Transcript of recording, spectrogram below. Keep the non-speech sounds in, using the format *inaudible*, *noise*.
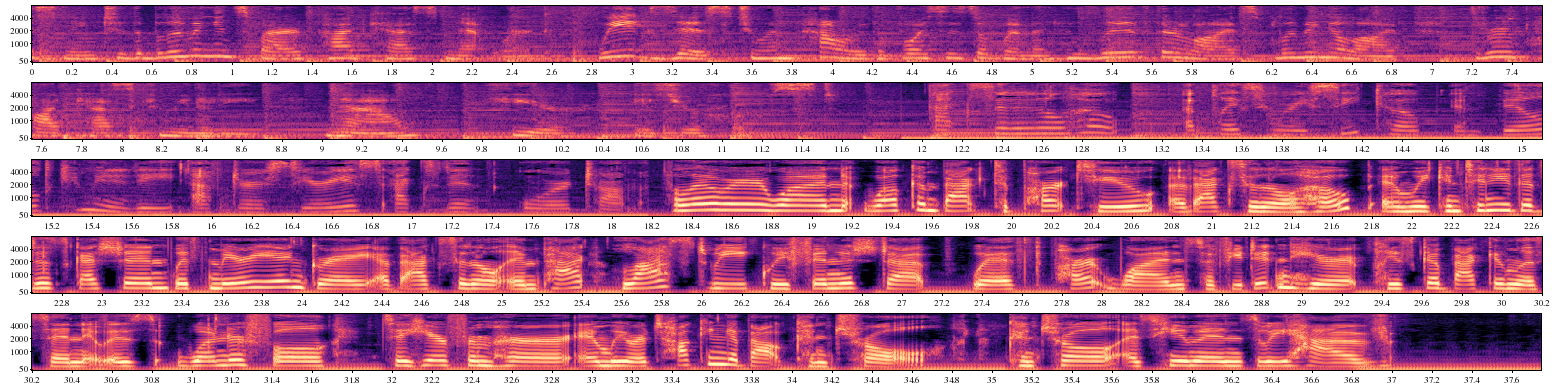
listening to the Blooming Inspired Podcast Network. We exist to empower the voices of women who live their lives blooming alive through podcast community. Now, here is your host. Accidental Hope, a place where we seek hope and build community after a serious accident or trauma. Hello, everyone. Welcome back to part two of Accidental Hope, and we continue the discussion with Maryann Gray of Accidental Impact. Last week, we finished up with part one, so if you didn't hear it, please go back and listen. It was wonderful to hear from her, and we were talking about control. Control as humans, we have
